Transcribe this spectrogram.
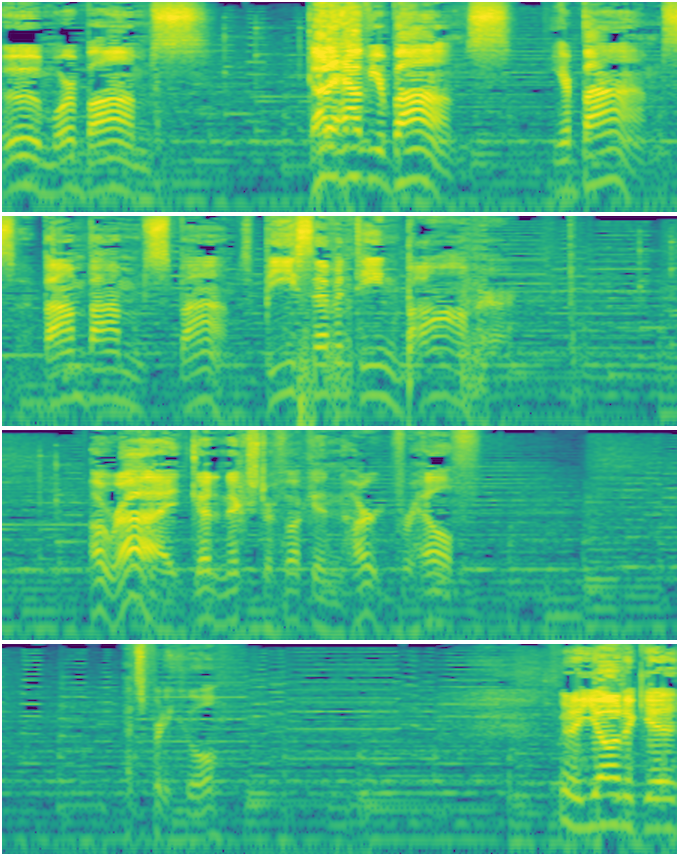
Ooh, more bombs. Gotta have your bombs. Your bombs. Bomb bombs, bombs. B 17 bomber. Alright, got an extra fucking heart for health. That's pretty cool. I'm gonna yawn again.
